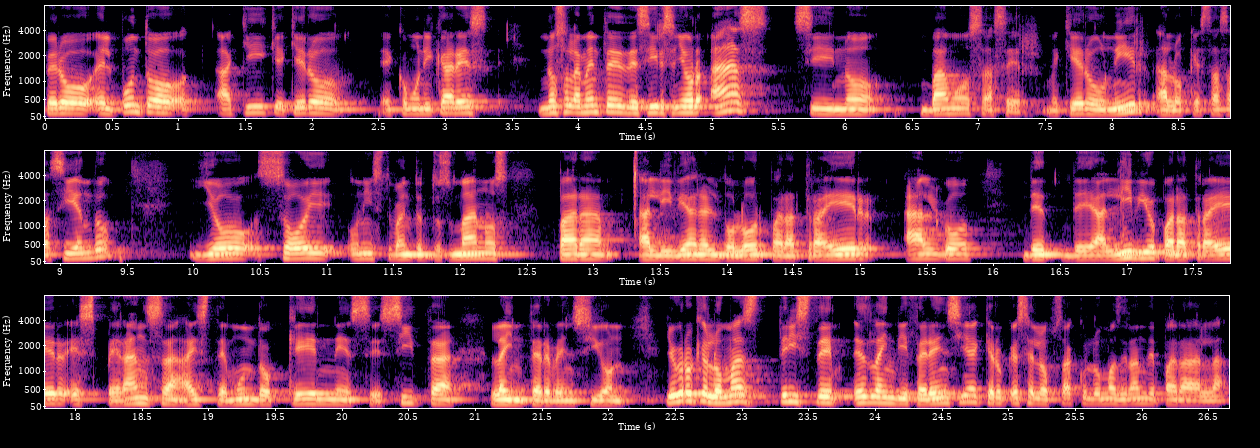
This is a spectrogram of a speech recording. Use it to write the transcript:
Pero el punto aquí que quiero eh, comunicar es no solamente decir, Señor, haz, sino vamos a hacer. Me quiero unir a lo que estás haciendo. Yo soy un instrumento en tus manos para aliviar el dolor, para traer algo de, alivio para traer esperanza a este mundo que necesita la intervención. Yo creo que lo más triste es la indiferencia, creo que es el obstáculo más grande para la,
